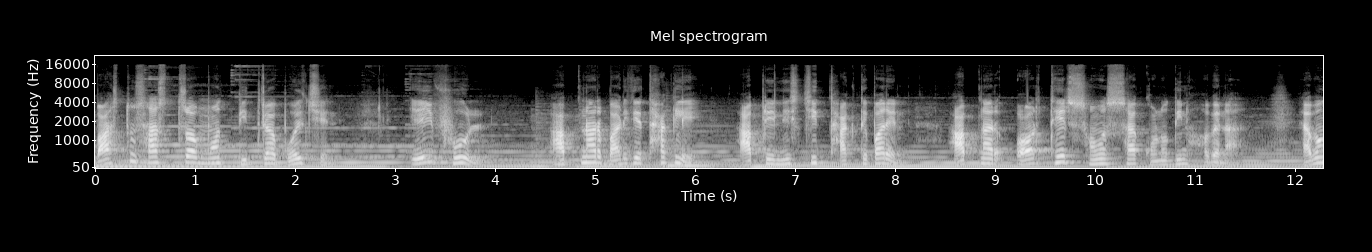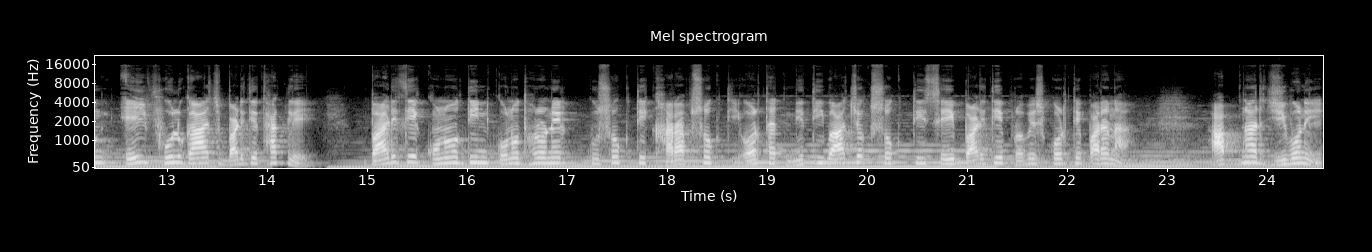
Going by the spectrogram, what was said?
বাস্তুশাস্ত্র মতবিদরা বলছেন, এই ফুল আপনার বাড়িতে থাকলে আপনি নিশ্চিত থাকতে পারেন, আপনার অর্থের সমস্যা কোনোদিন হবে না। এবং এই ফুল গাছ বাড়িতে থাকলে বাড়িতে কোনো দিন কোনো ধরনের কুশক্তি, খারাপ শক্তি, অর্থাৎ নেতিবাচক শক্তি সেই বাড়িতে প্রবেশ করতে পারে না। আপনার জীবনে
